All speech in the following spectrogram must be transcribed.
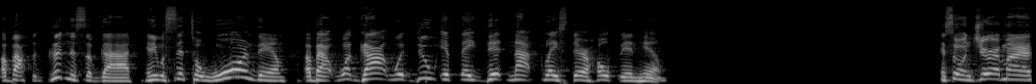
about the goodness of God, and he was sent to warn them about what God would do if they did not place their hope in him. And so in Jeremiah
